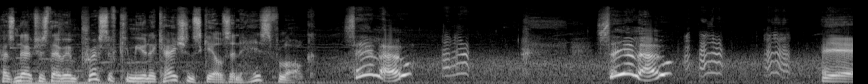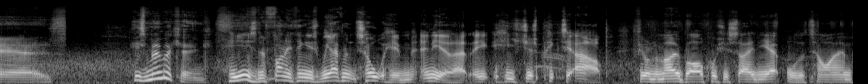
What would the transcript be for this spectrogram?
has noticed their impressive communication skills in his flock. Say hello. Say hello. Yes. He's mimicking. He is, and the funny thing is we haven't taught him any of that. He, he's just picked it up. If you're on the mobile, of course you're saying yep all the time. You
